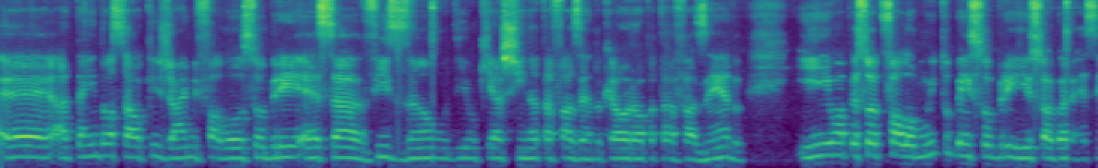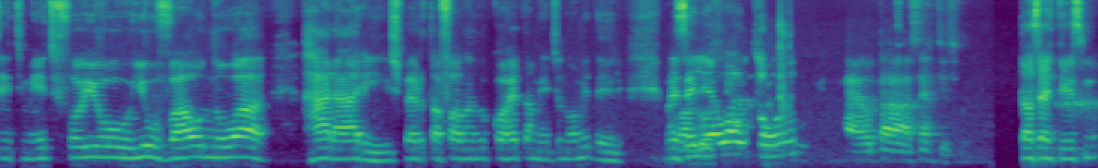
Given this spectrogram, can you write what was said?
é, até endossar o que Jaime falou sobre essa visão de o que a China está fazendo, o que a Europa está fazendo, e uma pessoa que falou muito bem sobre isso agora recentemente foi o Yuval Noah Harari, espero estar tá falando corretamente o nome dele, mas ele é o autor... Israel está certíssimo Tá certíssimo.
